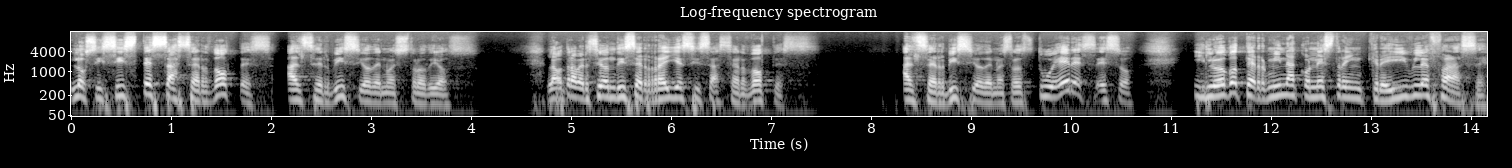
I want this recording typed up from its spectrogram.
los hiciste sacerdotes al servicio de nuestro Dios. La otra versión dice reyes y sacerdotes al servicio de nuestro Dios. Tú eres eso. Y luego termina con esta increíble frase,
